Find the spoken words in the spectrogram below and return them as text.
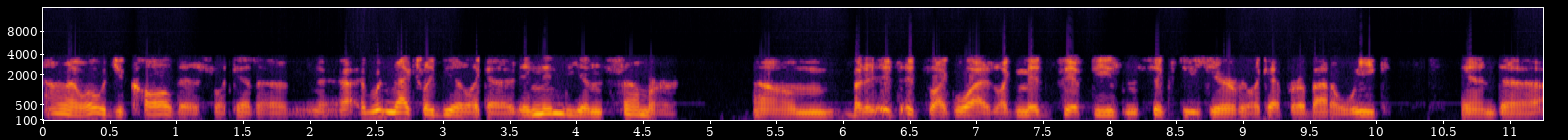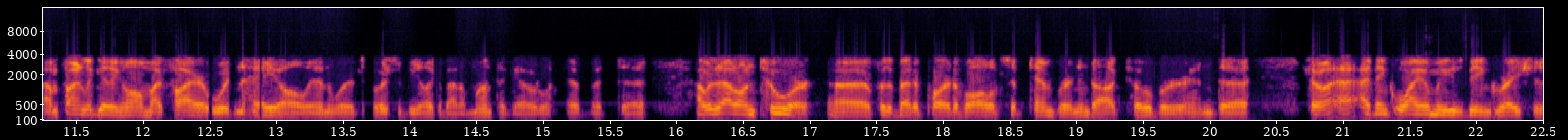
I don't know, what would you call this? Like at a, it wouldn't actually be like a, an Indian summer. Um, but it, it's like what, like mid 50s and 60s here, for like for about a week and uh, I'm finally getting all my firewood and hay all in where it's supposed to be like about a month ago. But uh, I was out on tour uh, for the better part of all of September and into October, and uh, so I, I think Wyoming is being gracious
